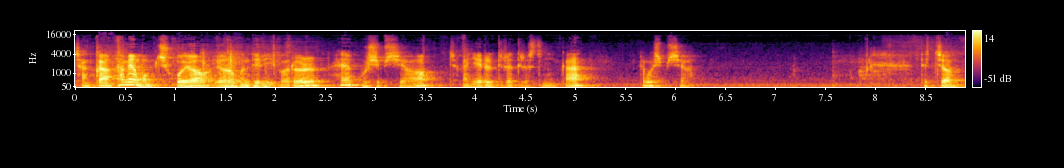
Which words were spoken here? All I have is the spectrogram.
잠깐 화면 멈추고요. 여러분들이 이거를 해 보십시오. 제가 예를 들어 드렸으니까 해 보십시오. 됐죠?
